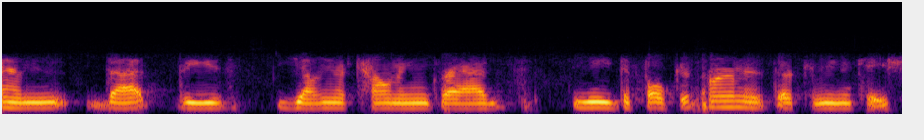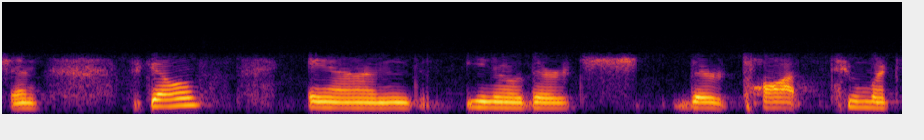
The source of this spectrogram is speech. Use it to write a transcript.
and that these young accounting grads need to focus on is their communication skills. And you know they're they're taught too much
